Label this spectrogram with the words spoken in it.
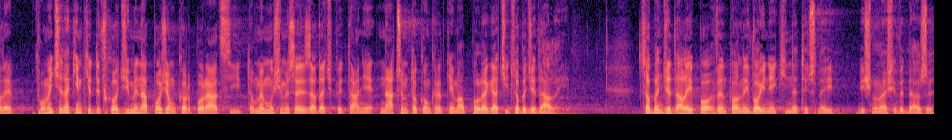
Ale w momencie takim, kiedy wchodzimy na poziom korporacji, to my musimy sobie zadać pytanie, na czym to konkretnie ma polegać i co będzie dalej. Co będzie dalej po ewentualnej wojnie kinetycznej, jeśli ona się wydarzy?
